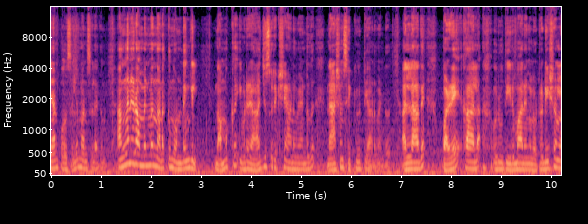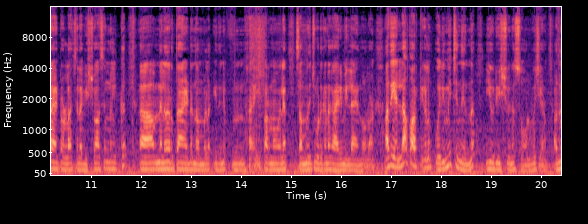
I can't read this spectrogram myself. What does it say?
ഞാൻ പേഴ്സണലി മനസ്സിലാക്കുന്നത്. അങ്ങനെ ഒരു അമെൻമെന്റ് നടക്കുന്നുണ്ടെങ്കിൽ നമുക്ക് ഇവിടെ രാജ്യസുരക്ഷയാണ് വേണ്ടത് നാഷണൽ സെക്യൂരിറ്റിയാണ് വേണ്ടത്. അല്ലാതെ പഴയ കാല ഒരു തീരുമാനങ്ങളോ ട്രഡീഷണൽ ആയിട്ടുള്ള ചില വിശ്വാസങ്ങൾക്ക് നിലനിർത്താനായിട്ട് നമ്മൾ ഇതിന് ഈ പറഞ്ഞ പോലെ സമ്മതിച്ചു കൊടുക്കേണ്ട കാര്യമില്ല എന്നുള്ളതാണ്. അത് എല്ലാ പാർട്ടികളും ഒരുമിച്ച് നിന്ന് ഈ ഒരു ഇഷ്യൂവിനെ സോൾവ് ചെയ്യണം. അത്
